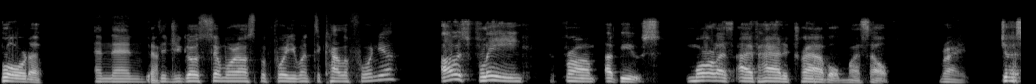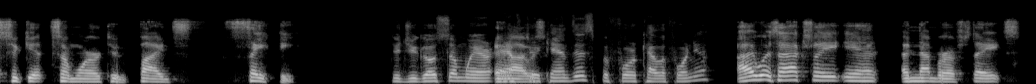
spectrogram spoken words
Florida. And then Yeah. did you go somewhere else before you went to California? I was fleeing from abuse. More or less, I've had to travel myself Right. just to get somewhere to find s- safety. Did you go somewhere And after was- Kansas before California? I was actually in a number of states.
